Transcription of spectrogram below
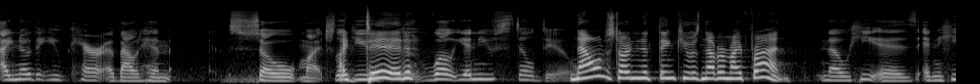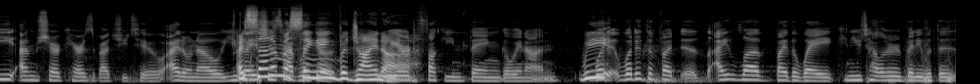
I know that you care about him so much. Like you did. Well, and you still do. now I'm starting to think he was never my friend. No, he is, and he, I'm sure, cares about you too. I don't know. You I guys sent just him a have singing like a vagina. Weird fucking thing going on. We- what, what did the va- I love? By the way, can you tell everybody what the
